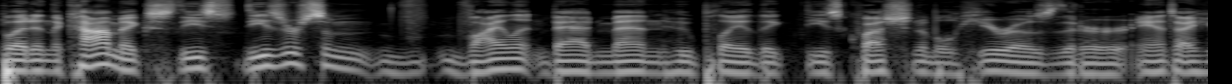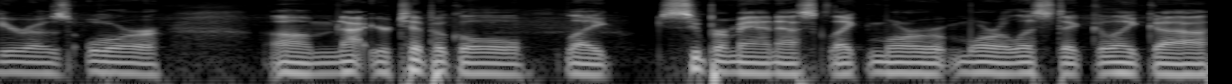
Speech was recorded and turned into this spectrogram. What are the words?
but in the comics, these these are some violent bad men who play like these questionable heroes that are anti-heroes or um, not your typical like Superman esque, like more moralistic, like uh,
